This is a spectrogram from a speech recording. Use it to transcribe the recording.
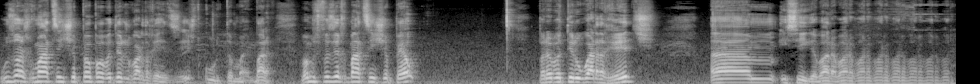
Usa os remates em chapéu para bater os guarda-redes. Este curto também. Bora. Vamos fazer remates em chapéu para bater o guarda-redes. Um, e siga. Bora, bora, bora, bora, bora, bora, bora, bora.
